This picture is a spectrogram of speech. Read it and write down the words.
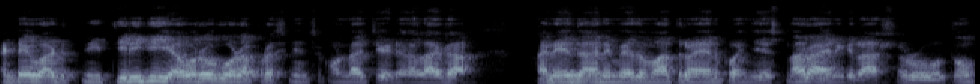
అంటే వాటిని తిరిగి ఎవరు కూడా ప్రశ్నించకుండా చేయడం ఎలాగా? అనే దాని మీద మాత్రం ఆయన పనిచేస్తున్నారు. ఆయనకి రాష్ట్ర ప్రభుత్వం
